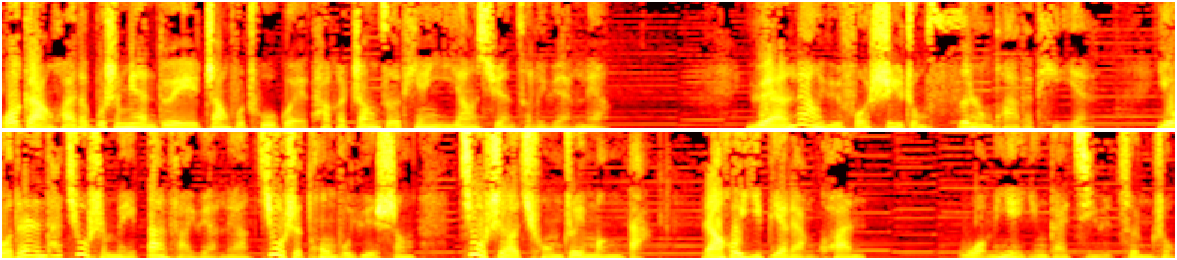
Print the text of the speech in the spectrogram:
我感怀的不是面对丈夫出轨，她和章泽天一样选择了原谅。原谅与否是一种私人化的体验，有的人他就是没办法原谅，就是痛不欲生，就是要穷追猛打，然后一别两宽，我们也应该给予尊重。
